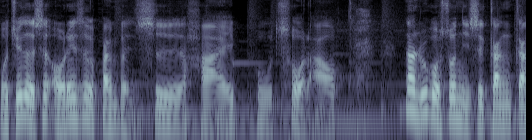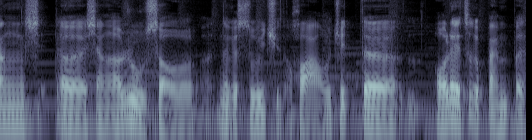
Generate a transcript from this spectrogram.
我觉得是 OLED 这个版本是还不错啦哦。那如果说你是刚刚呃想要入手那个 Switch 的话，我觉得 OLED 这个版本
